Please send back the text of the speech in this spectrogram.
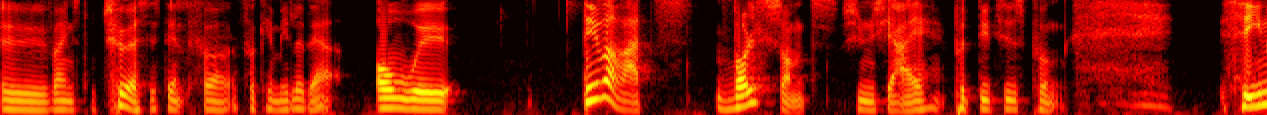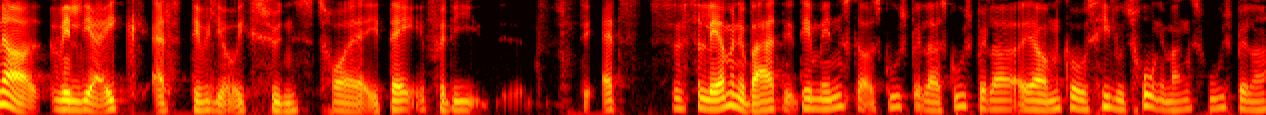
Øh, var instruktørassistent for, for Camilla der. Og øh, det var ret voldsomt, synes jeg, på det tidspunkt. Senere vil jeg ikke, altså det vil jeg jo ikke synes, tror jeg, i dag, fordi det, at, så, så lærer man jo bare, at det, det er mennesker og skuespillere og skuespillere, og jeg omgås helt utrolig mange skuespillere.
